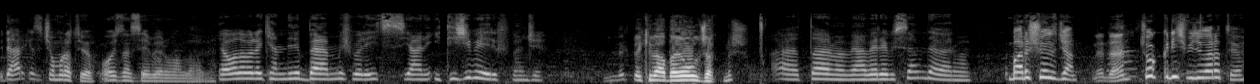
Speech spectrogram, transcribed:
Bir de herkesi çamur atıyor. O yüzden sevmiyorum vallahi abi. Ya o da böyle kendini beğenmiş böyle hiç yani itici bir herif bence. Milletvekili adayı olacakmış. Hayatta vermem ya verebilsem de vermem. Barış Özcan. Neden? Çok cringe videolar atıyor.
